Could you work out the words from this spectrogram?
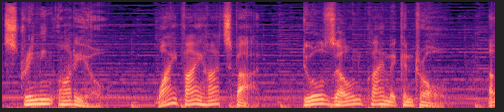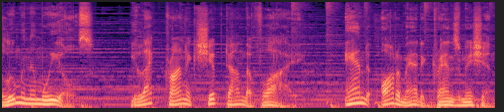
streaming audio, Wi-Fi hotspot, dual zone climate control, aluminum wheels, electronic shift on the fly, and automatic transmission.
